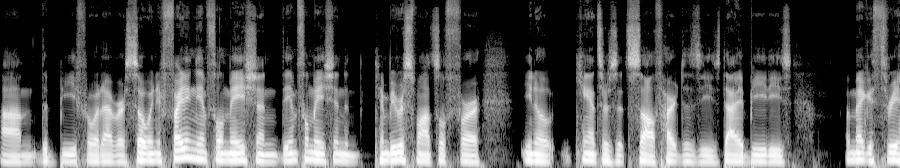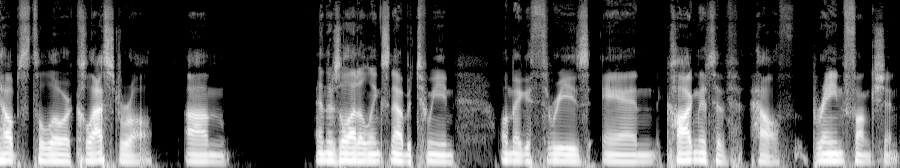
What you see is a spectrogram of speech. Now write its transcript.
um, the beef or whatever. So when you're fighting the inflammation the inflammation can be responsible for you know, cancers itself, heart disease, diabetes. Omega 3 helps to lower cholesterol. Um, and there's a lot of links now between omega 3s and cognitive health, brain function.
